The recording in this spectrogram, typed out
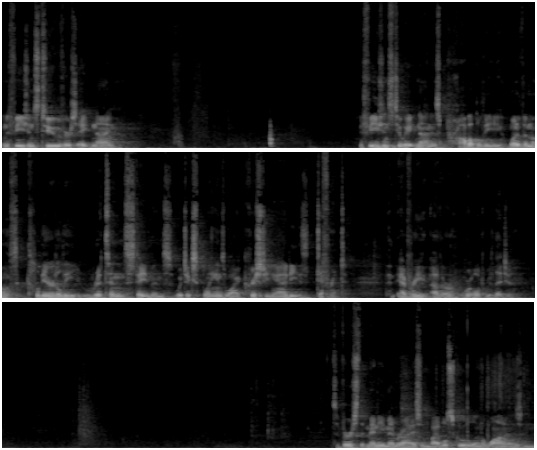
In Ephesians 2, verse 8 and 9, Ephesians 2 8 9 is probably one of the most clearly written statements which explains why Christianity is different than every other world religion. It's a verse that many memorize in Bible school and Awanas, and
